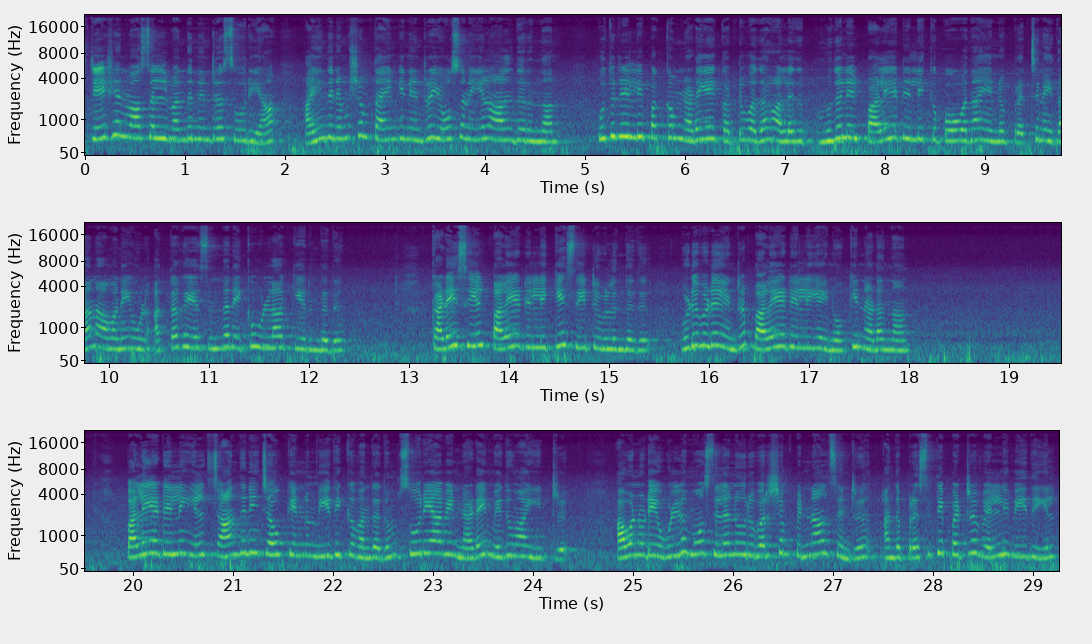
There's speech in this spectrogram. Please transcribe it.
ஸ்டேஷன் வாசலில் வந்து நின்ற சூர்யா ஐந்து நிமிஷம் தயங்கி நின்று யோசனையில் ஆழ்ந்திருந்தான். புதுடில்லி பக்கம் நடையை கட்டுவதா அல்லது முதலில் பழைய டில்லிக்கு போவதா என்னும் பிரச்சனை தான் அவனை உள் அத்தகைய சிந்தனைக்கு உள்ளாக்கியிருந்தது. கடைசியில் பழைய டில்லிக்கே சீட்டு விழுந்தது. விடுவிடு என்று பழைய டில்லியை நோக்கி நடந்தான். பழைய டில்லியில் சாந்தினி சவுக் என்னும் வீதிக்கு வந்ததும் சூர்யாவின் நடை மெதுவாயிற்று. அவனுடைய உள்ளமோ சில நூறு வருஷம் பின்னால் சென்று அந்த பிரசித்தி பெற்ற வெள்ளி வீதியில்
